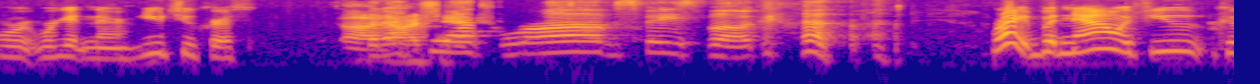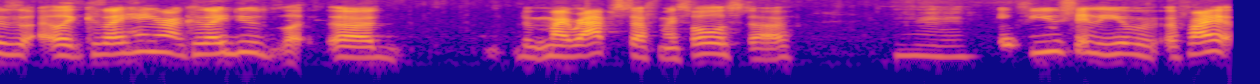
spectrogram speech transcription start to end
We're, we're getting there. You too, Chris. Uh, but FTF loves Facebook. right, but now if you because like because I hang around because I do uh my rap stuff, my solo stuff. Mm-hmm. If you say that you have, if I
